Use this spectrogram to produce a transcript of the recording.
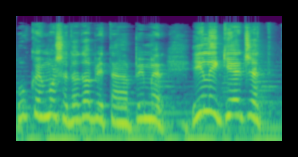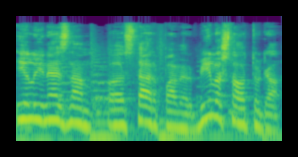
u kojem možete da dobijete na primjer ili gadget ili ne znam uh, star power, bilo šta od toga.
